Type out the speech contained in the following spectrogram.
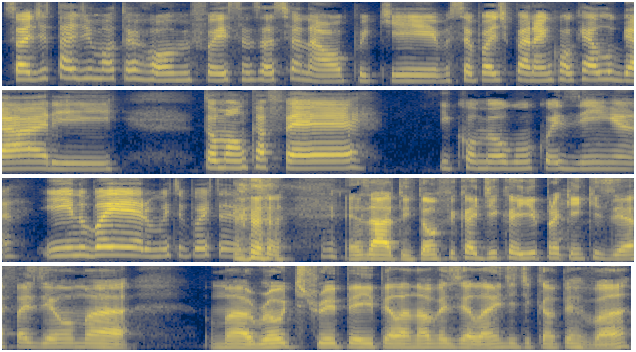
só de estar de motorhome foi sensacional, porque você pode parar em qualquer lugar e tomar um café e comer alguma coisinha. E ir no banheiro, muito importante. Exato. Então fica a dica aí para quem quiser fazer uma, uma road trip aí pela Nova Zelândia de camper van.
